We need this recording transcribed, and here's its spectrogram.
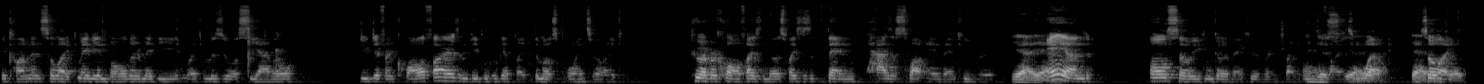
the continent. So like maybe in Boulder, maybe like Missoula, Seattle, do different qualifiers, and people who get like the most points or like whoever qualifies in those places then has a spot in Vancouver. yeah, yeah, And also, you can go to Vancouver and try to qualify just as yeah, well. yeah, so, like, right.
